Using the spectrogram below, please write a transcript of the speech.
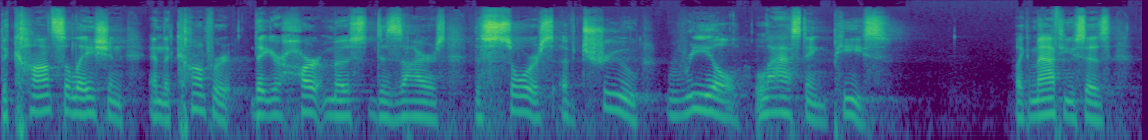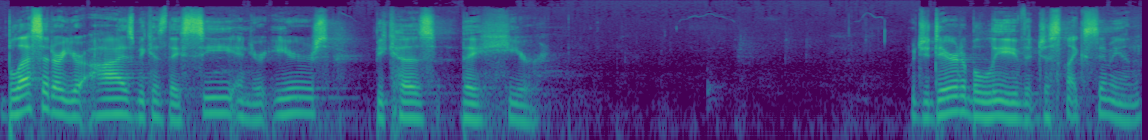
the consolation and the comfort that your heart most desires, the source of true, real, lasting peace. Like Matthew says, Blessed are your eyes because they see, and your ears because they hear. Would you dare to believe that just like Simeon,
